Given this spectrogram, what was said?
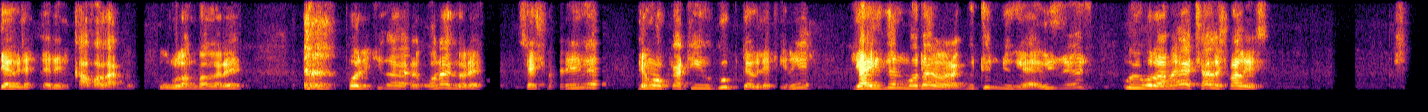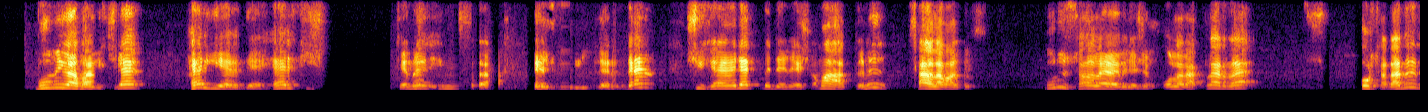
devletlerin kafalarını kullanmaları, politikaları ona göre seçmeleri ve demokratik hukuk devletini yaygın model olarak bütün dünyaya yüzde yüz uygulamaya çalışmalıyız. Bunu yapan için her yerde her kişi temel insan özgürlüklerinden şikayet etmeden yaşama hakkını sağlamalıyız. Bunu sağlayabilecek olanaklar da ortadadır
